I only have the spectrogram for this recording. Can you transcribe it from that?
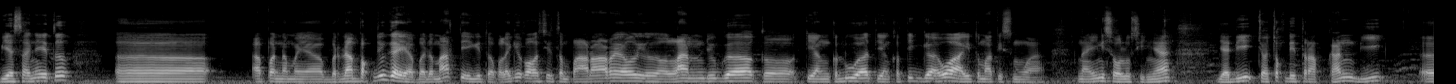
Biasanya itu eh, apa namanya berdampak juga ya pada mati gitu. Apalagi kalau sistem paralel ya, LAN juga ke tiang kedua tiang ketiga wah itu mati semua. Nah ini solusinya. Jadi cocok diterapkan di e,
